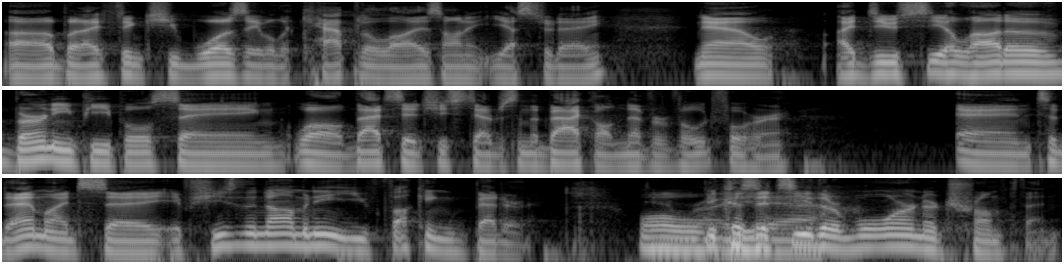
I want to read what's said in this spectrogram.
Uh, but I think she was able to capitalize on it yesterday. Now, I do see a lot of Bernie people saying, well, that's it. She stabbed us in the back. I'll never vote for her. And to them, I'd say, if she's the nominee, you fucking better. well, Because it's yeah. either Warren or Trump then.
